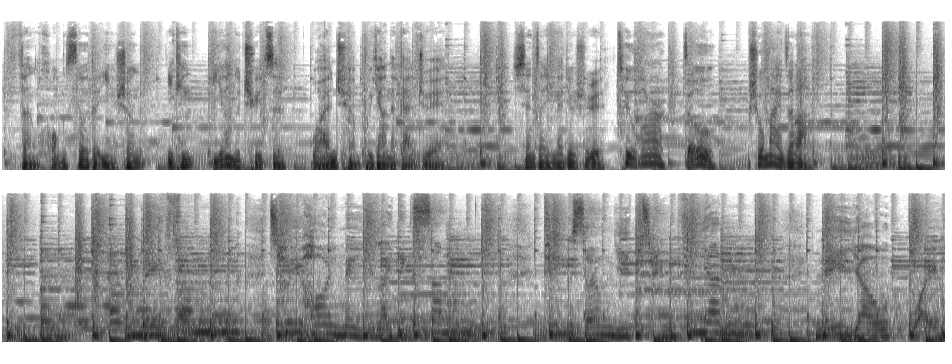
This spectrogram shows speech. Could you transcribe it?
粉红色的一生》。你听，一样的曲子，完全不一样的感觉。现在应该就是翠花儿走，收麦子了。又为何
